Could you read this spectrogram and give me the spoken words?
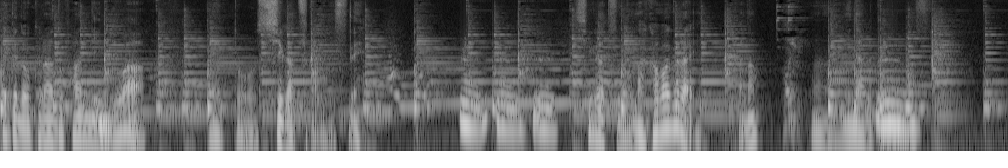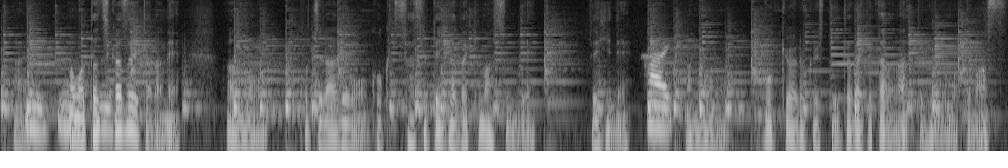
だけど、クラウドファンディングは、えっ、と、4月からですね。うんうんうん。4月の半ばぐらいかな。うん、になると思います。はい。うんうんまあ、また近づいたらね、あの、こちらでも告知させていただきますんで、ぜひね、はい。あの、ご協力していただけたらなっていうふうに思ってます。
